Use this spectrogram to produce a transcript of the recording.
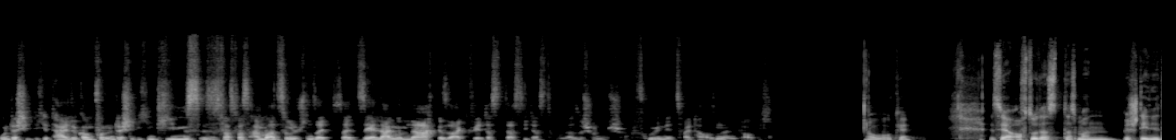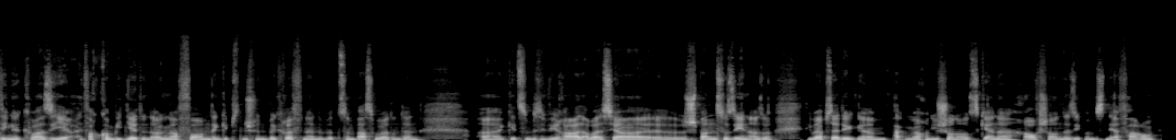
unterschiedliche Teile kommen von unterschiedlichen Teams. Es ist was, was Amazon schon seit, seit sehr langem nachgesagt wird, dass, dass sie das tun. Also schon, schon früh in den 2000ern, glaube ich. Oh, okay. Ist ja oft so, dass, dass man bestehende Dinge quasi einfach kombiniert in irgendeiner Form, dann gibt es einen schönen Begriff, ne, dann wird es ein Buzzword und dann äh, geht es ein bisschen viral. Aber ist ja äh, spannend zu sehen. Also die Webseite ähm, packen wir auch in die Show Notes gerne raufschauen, da sieht man ein bisschen die Erfahrung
